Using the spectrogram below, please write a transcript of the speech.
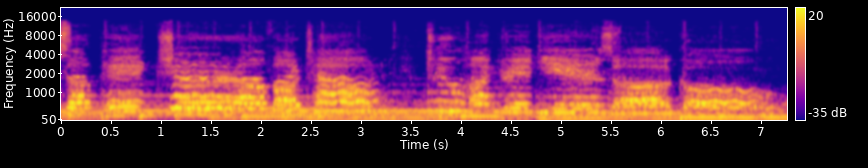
Here's a picture of our town 200 years ago.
